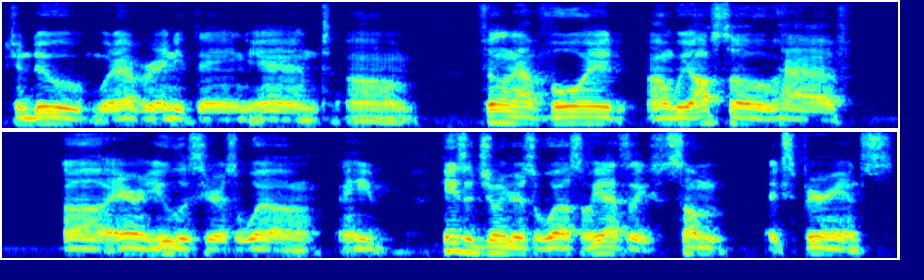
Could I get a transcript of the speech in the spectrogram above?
can do whatever, anything, and um, filling that void. Um, we also have uh, Ahron Ulis here as well, and he he's a junior as well, so he has like some experience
